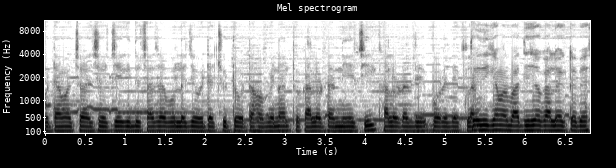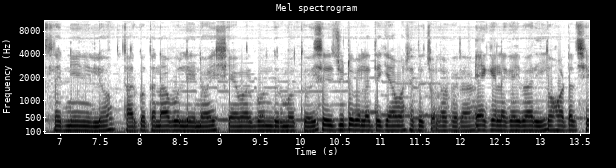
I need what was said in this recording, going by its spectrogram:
ওটা আমার চয়েস হচ্ছে। কিন্তু চাচা বললে যে ওইটা ছোট, ওটা হবে না। তো কালোটা নিয়েছি, কালোটা দিয়ে পরে দেখলাম। এদিকে আমার বাতিজাও কালো একটা বেস্ট লাইট নিয়ে নিল। তার কথা না বললেই নয়, সে আমার বন্ধুর মতোই। সেই ছোটবেলা থেকে আমার সাথে চলাফেরা। এক এলাকায় বাড়ি। তো হঠাৎ সে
